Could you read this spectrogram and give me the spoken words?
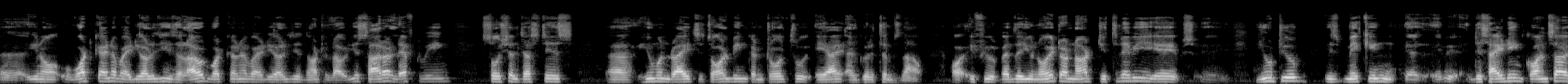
Uh, you know what kind of ideology is allowed, what kind of ideology is not allowed. ये सारा left wing, social justice, uh, human rights, it's all being controlled through AI algorithms now. Or if you whether you know it or not, जितने भी YouTube is making deciding कौन सा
